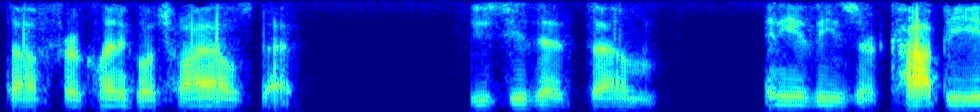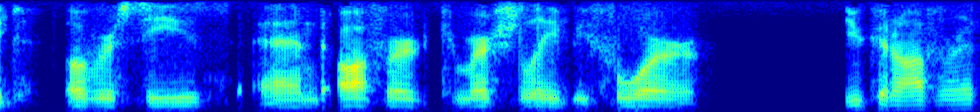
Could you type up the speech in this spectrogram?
stuff for clinical trials that do you see that um, any of these are copied overseas and offered commercially before you can offer it?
